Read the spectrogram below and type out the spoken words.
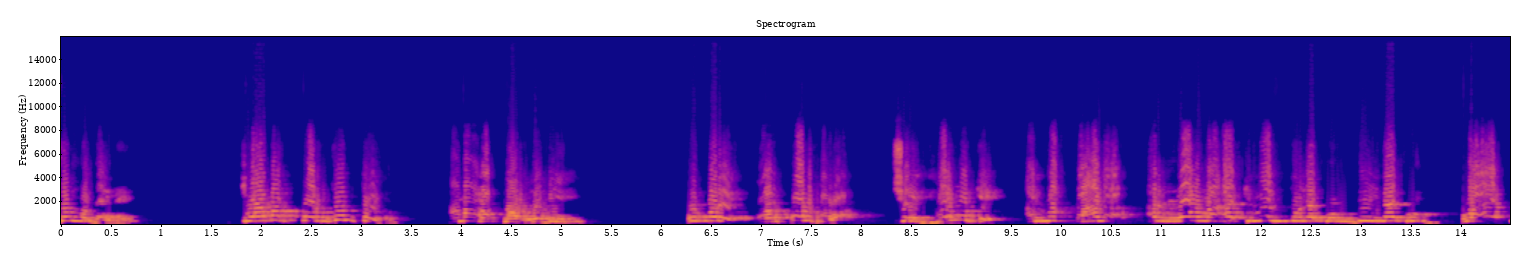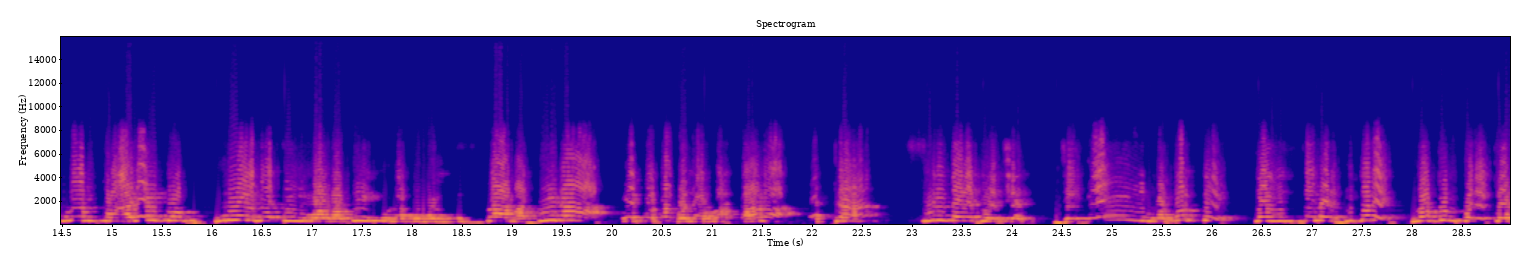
জন্য দেয় নাই। কিয়ামত পর্যন্ত আমার আপনার নবীর উপরে অর্পণ হওয়া সেই ধর্মকে আল্লাহ তাআলা আল্লাহুম্মা আকমালতু লাকুম দীনাকুম ওয়া আকমালতু আলাইকুম নিয়ামতি ওয়া রাদিতু লাকুমুল ইসলাম দীনা। এই কথা বলে আল্লাহ তাআলা একটা সিল মেরে দিয়েছেন যে এই মুহূর্তে এই ইসলামের ভিতরে নতুন করে কেউ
